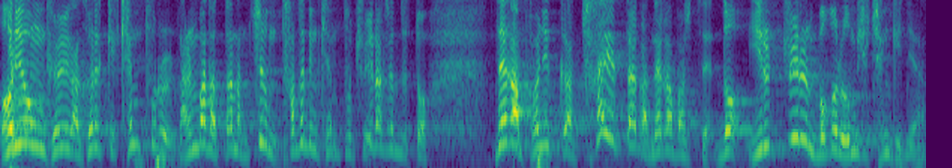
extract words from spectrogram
어려운 교회가 그렇게 캠프를 날마다 떠나면 지금 다들인 캠프 주일 학생들도 내가 보니까 차에다가 내가 봤을 때 너 일주일 먹을 음식 챙기냐?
